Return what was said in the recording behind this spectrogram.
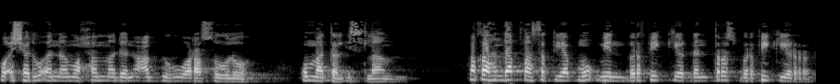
واشهد ان محمدا عبده ورسوله امه الاسلام maka hendaklah setiap mukmin berfikir dan terus berfikir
